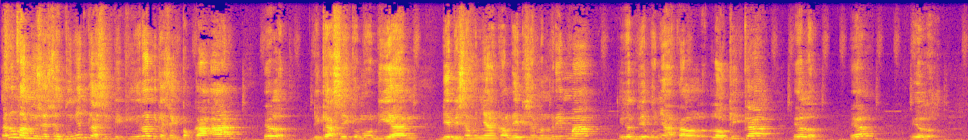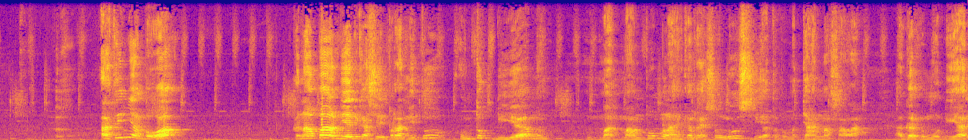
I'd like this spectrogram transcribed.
Karena manusia seutuhnya dikasih pikiran, dikasih kepekaan, ya loh. dikasih kemudian dia bisa menyangkal, dia bisa menerima, itu dia punya akal logika, ya loh, ya, ya loh. Artinya bahwa kenapa dia dikasih peran itu untuk dia mampu melahirkan resolusi atau pemecahan masalah agar kemudian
